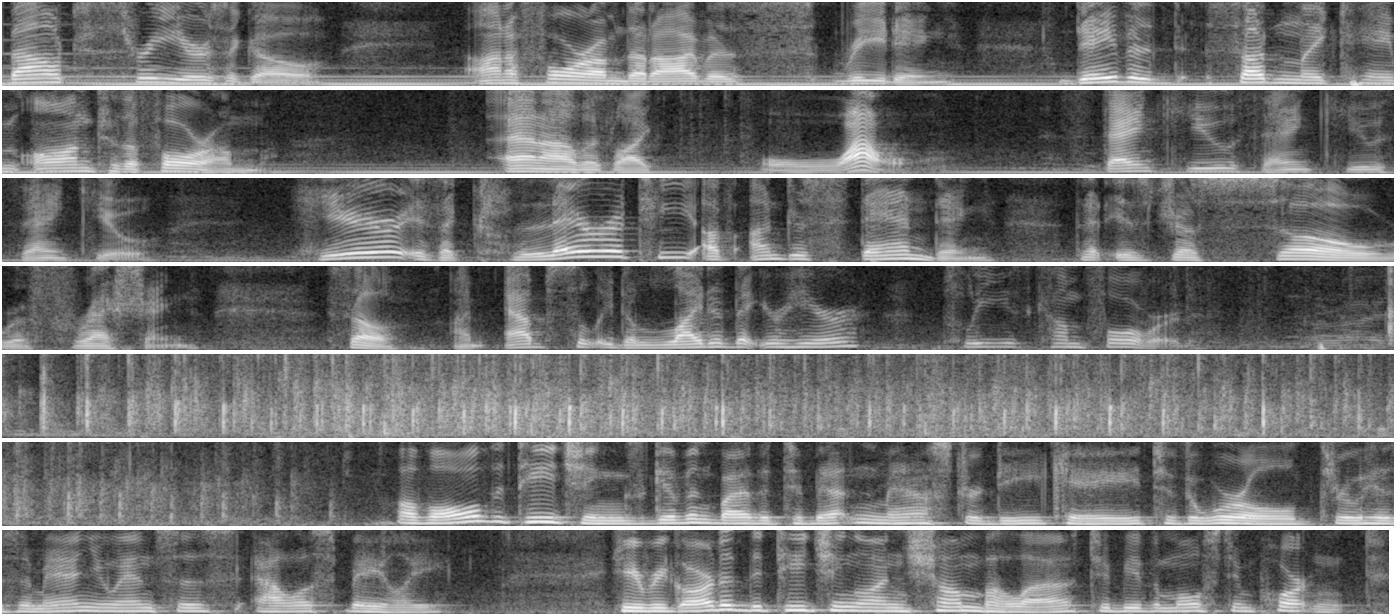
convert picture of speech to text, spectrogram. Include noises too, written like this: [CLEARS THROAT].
About three years ago, on a forum that I was reading, David suddenly came onto the forum, and I was like, wow, thank you, thank you, thank you. Here is a clarity of understanding that is just so refreshing. So, I'm absolutely delighted that you're here. Please come forward. Of all the teachings given by the Tibetan master DK to the world through his amanuensis Alice Bailey, he regarded the teaching on Shambhala to be the most important.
